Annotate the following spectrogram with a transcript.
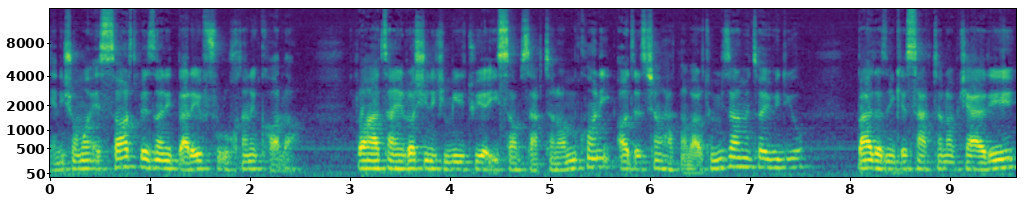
یعنی شما استارت بزنید برای فروختن کالا. راحت ترین راش اینه که میری توی ایسام ثبت نام می‌کنی آدرسش هم حتما براتون می‌ذارم انتهای ویدیو. بعد از اینکه ثبت نام کردی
